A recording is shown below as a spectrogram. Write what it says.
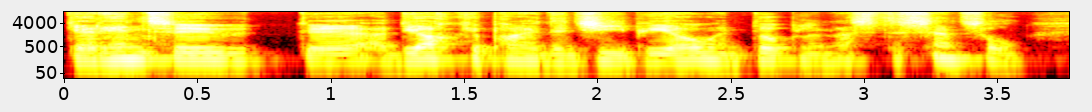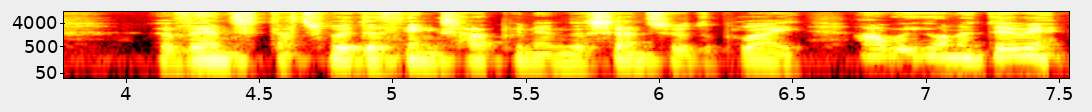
get into the the occupy the GPO in Dublin. That's the central event. That's where the things happen in the centre of the play. How are we going to do it?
